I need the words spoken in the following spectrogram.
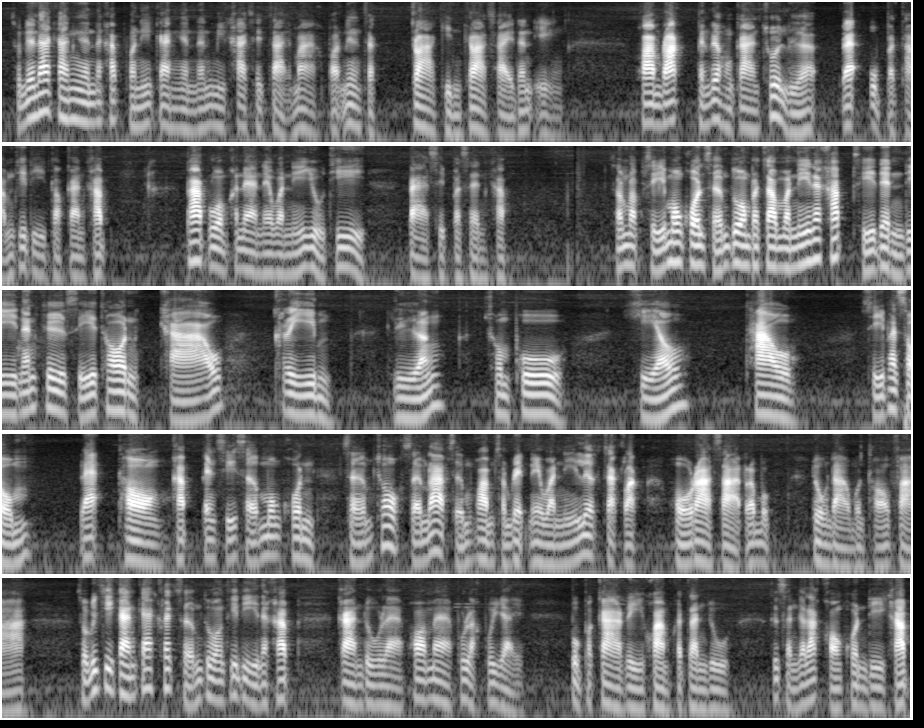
ส่วนในด้านการเงินนะครับ วันนี้การเงินนั้นมีค่าใช้จ่ายมาก เพราะเนื่องจากกล้ากินกล้าใช้นั่นเอง ความรักเป็นเรื่องของการช่วยเหลือและอุปถัมภ์ที่ดีต่อกันครับ ภาพรวมคะแนนในวันนี้อยู่ที่ 80%ครับสำหรับสีมงคลเสริมดวงประจำวันนี้นะครับ สีเด่นดีนั้นคือสีโทน ขาว ครีม เหลือง ชมพู เขียว เทา สีผสม และทองครับ เป็นสีเสริมมงคล เสริมโชค เสริมลาภเสริมความสำเร็จในวันนี้เลือกจากหลักโหราศาสตร์ระบบดวงดาวบนท้องฟ้า ส่วนวิธีการแก้เคล็ดเสริมดวงที่ดีนะครับ การดูแลพ่อแม่ผู้หลักผู้ใหญ่ บุพการีความกตัญญูคือสัญลักษณ์ของคนดีครับ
